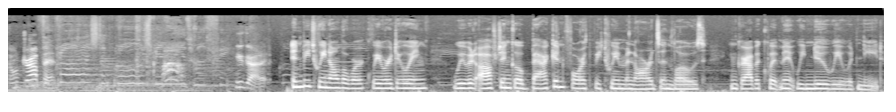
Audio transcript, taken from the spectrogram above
Don't drop it. You got it. In between all the work we were doing, we would often go back and forth between Menards and Lowe's and grab equipment we knew we would need.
